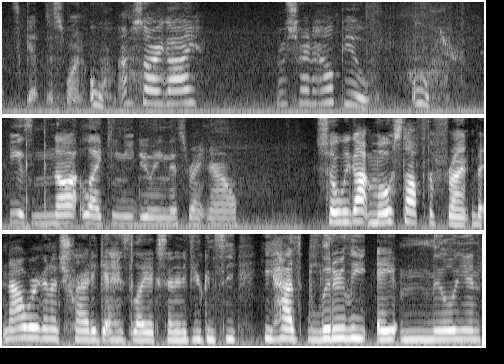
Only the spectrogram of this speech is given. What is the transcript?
Let's get this one. Oh, I'm sorry, guy. I'm just trying to help you. Ooh, he is not liking me doing this right now. So we got most off the front, but now we're gonna try to get his leg extended. If you can see, he has literally a million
